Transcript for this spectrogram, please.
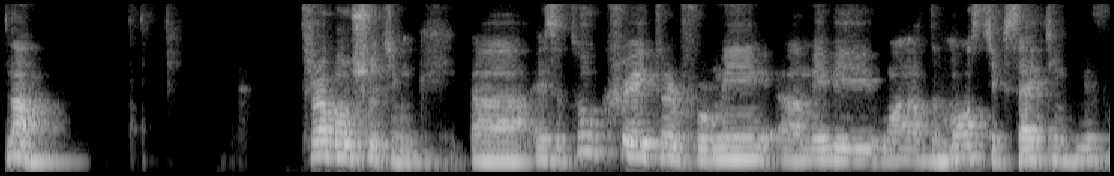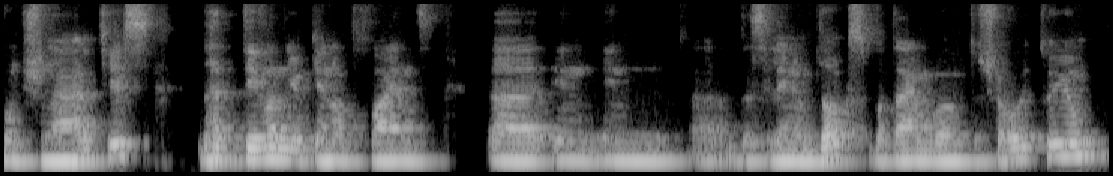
Now, troubleshooting. Uh, as a tool creator, for me, uh, maybe one of the most exciting new functionalities that even you cannot find uh, in, in uh, the Selenium docs, but I'm going to show it to you.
